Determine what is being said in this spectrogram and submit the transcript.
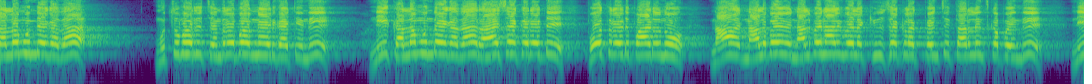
కళ్ళ ముందే కదా ముచ్చుమర్రి చంద్రబాబు నాయుడు కట్టింది. నీ కళ్ళ ముందే కదా రాజశేఖర రెడ్డి పోతిరెడ్డి పాడును నా నలభై నలభై నాలుగు వేల క్యూసెక్లకు పెంచి తరలించకపోయింది. నీ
